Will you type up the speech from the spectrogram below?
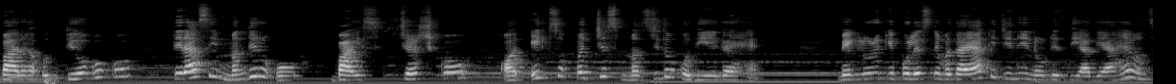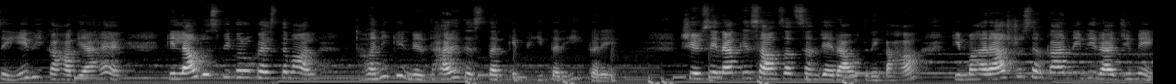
12 उद्योगों को, तिरासी मंदिरों को 22 चर्च को और 125 मस्जिदों को दिए गए हैं बेंगलुरु की पुलिस ने बताया कि जिन्हें नोटिस दिया गया है, उनसे ये भी कहा गया है कि लाउड स्पीकरों का इस्तेमाल ध्वनि के निर्धारित स्तर के भीतर ही करें। शिवसेना के सांसद संजय राउत ने कहा कि महाराष्ट्र सरकार ने भी राज्य में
